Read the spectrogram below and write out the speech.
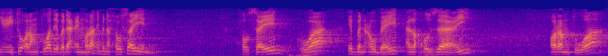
yaitu orang tua daripada Imran ibn Husain. Husain huwa ibn Ubaid al-Khuzai orang tua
